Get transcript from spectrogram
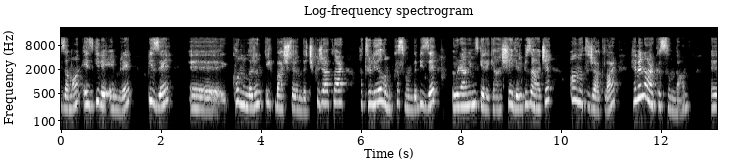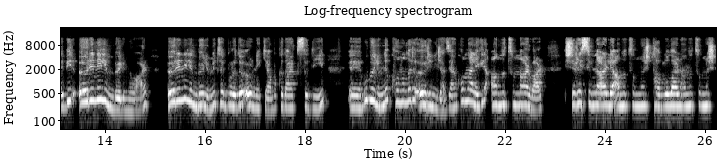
zaman Ezgi ve Emre bize konuların ilk başlarında çıkacaklar. Hatırlayalım kısmında bize öğrenmemiz gereken şeyleri güzelce anlatacaklar. Hemen arkasından bir öğrenelim bölümü var. Öğrenelim bölümü tabi burada örnek yani bu kadar kısa değil. E, bu bölümde konuları öğreneceğiz. Yani konularla ilgili anlatımlar var. İşte resimlerle anlatılmış, tablolarla anlatılmış,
